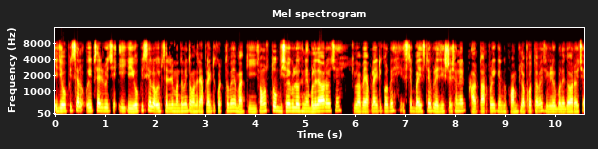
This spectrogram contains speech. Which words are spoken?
এই যে অফিসিয়াল ওয়েবসাইট রয়েছে, এই অফিসিয়াল ওয়েবসাইটের মাধ্যমে তোমাদের অ্যাপ্লাইটি করতে হবে। বাকি সমস্ত বিষয়গুলো এখানে বলে দেওয়া রয়েছে, কীভাবে অ্যাপ্লাইটি করবে স্টেপ বাই স্টেপ রেজিস্ট্রেশনের আর তারপরে কিন্তু ফর্ম ফিল আপ করতে হবে, সেগুলো বলে দেওয়া রয়েছে।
